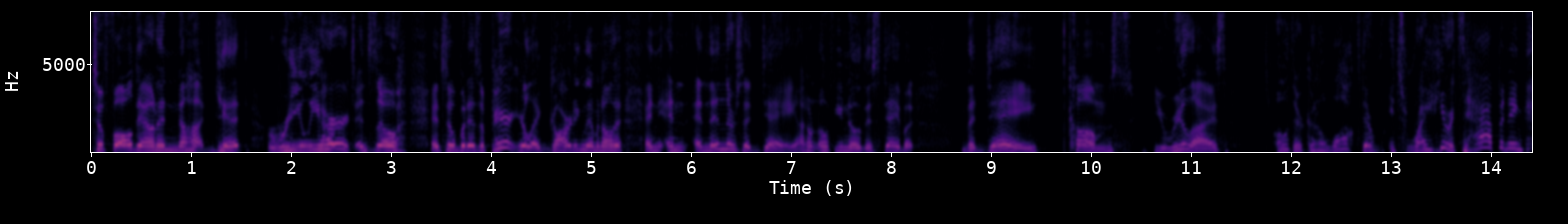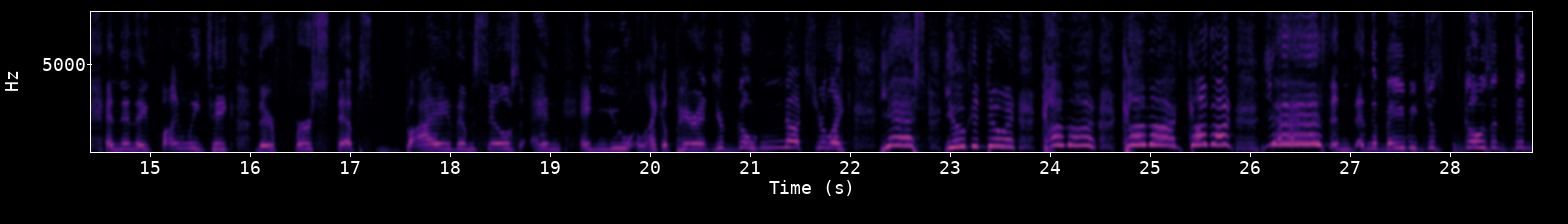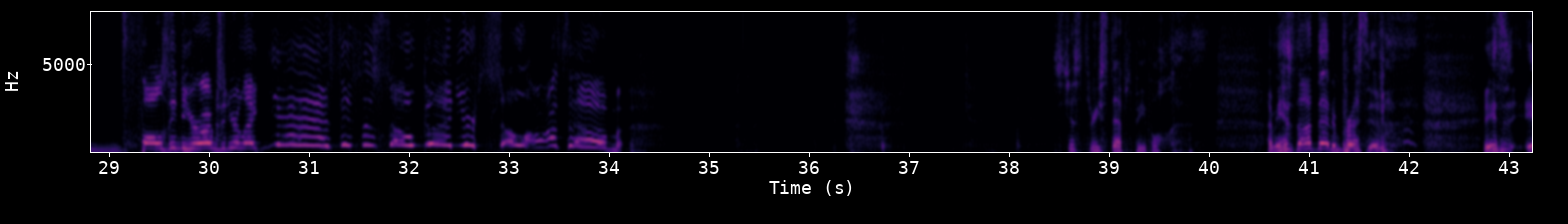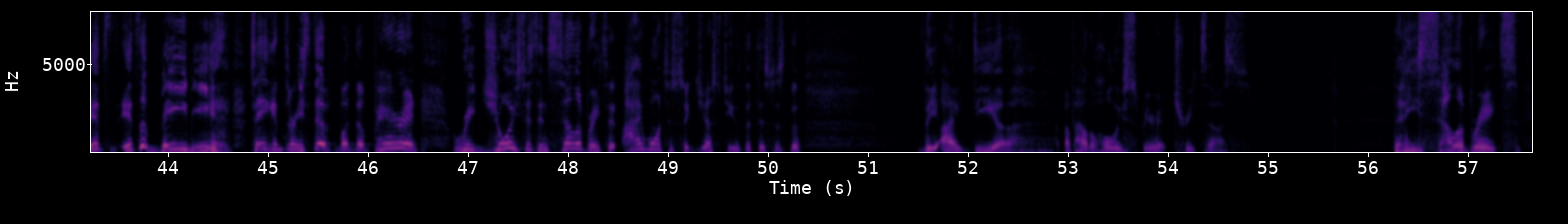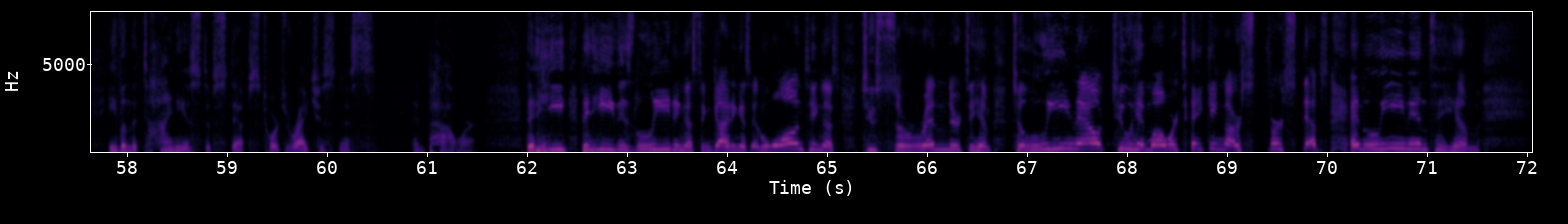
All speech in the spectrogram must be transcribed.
to fall down and not get really hurt. And so, and so, but as a parent, you're like guarding them and all that. And and and then there's a day. I don't know if you know this day, but the day comes, you realize oh, they're going to walk. They're, it's right here. It's happening. And then they finally take their first steps by themselves. And, and you, like a parent, you go nuts. You're like, yes, you can do it. Come on, come on, come on. Yes. And, and the baby just goes and then falls into your arms. And you're like, yes, this is so good. You're so awesome. It's just three steps, people. I mean, it's not that impressive. It's, it's, it's a baby taking three steps, but the parent rejoices and celebrates it. I want to suggest to you that this is the, the idea of how the Holy Spirit treats us. That He celebrates even the tiniest of steps towards righteousness and power. That he, that he is leading us and guiding us and wanting us to surrender to Him, to lean out to Him while we're taking our first steps and lean into Him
